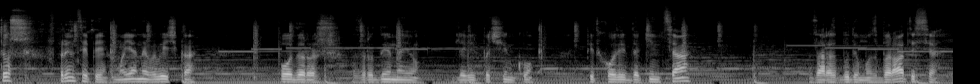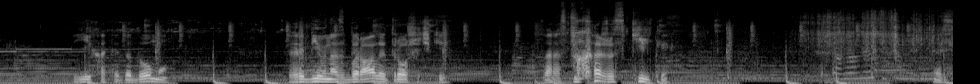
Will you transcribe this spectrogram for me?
Тож, в принципі, моя невеличка подорож з родиною для відпочинку підходить до кінця. Зараз будемо збиратися, їхати додому. Грибів назбирали трошечки. Зараз покажу скільки. Ось.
